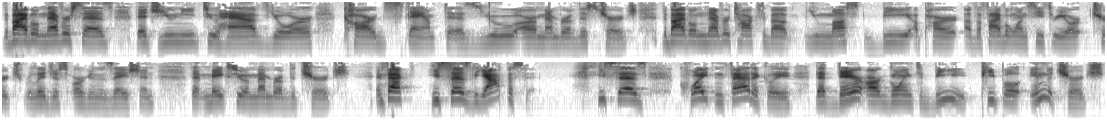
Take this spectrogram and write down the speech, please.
The Bible never says that you need to have your card stamped as you are a member of this church. The Bible never talks about you must be a part of a 501c3 or church religious organization that makes you a member of the church. In fact, he says the opposite. He says quite emphatically that there are going to be people in the church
